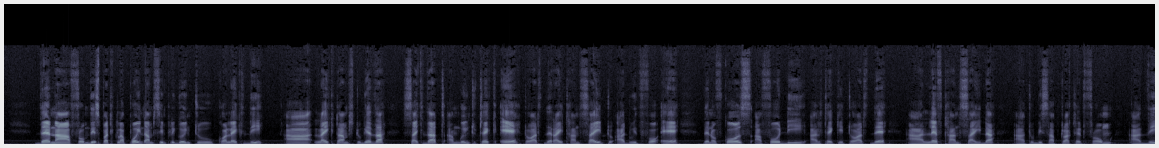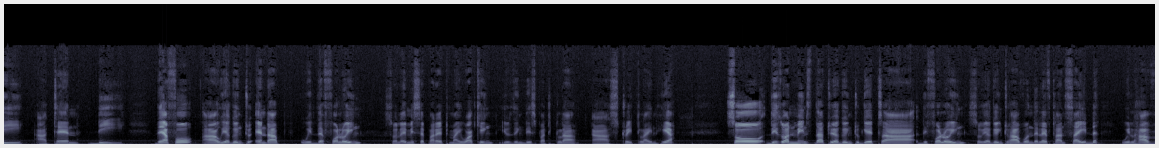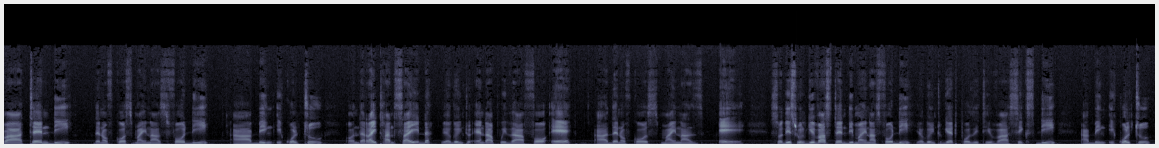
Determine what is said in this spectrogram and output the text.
Then uh, from this particular point, I'm simply going to collect the uh, like terms together such that I'm going to take A towards the right hand side to add with 4A. Then of course a 4D I'll take it towards the uh, left hand side uh, to be subtracted from uh, the 10D. Therefore we are going to end up with the following. So let me separate my working using this particular straight line here. So this one means that we are going to get uh, the following. So we are going to have on the left hand side, we'll have uh, 10d, then of course minus 4d uh, being equal to. On the right hand side, we are going to end up with 4a, uh, then of course minus a. So this will give us 10d minus 4d. You're going to get positive 6d uh, being equal to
